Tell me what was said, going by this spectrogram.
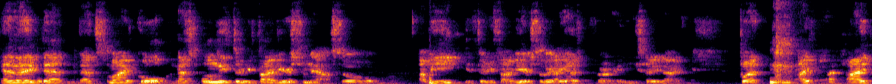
and I think that that's my goal. And that's only 35 years from now. So I'll be 80 in 35 years. So I got to, 79. But I, I, I,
